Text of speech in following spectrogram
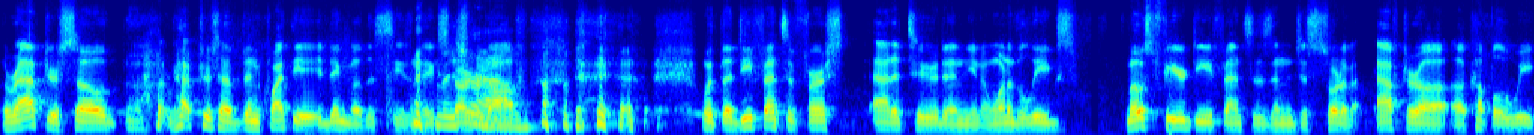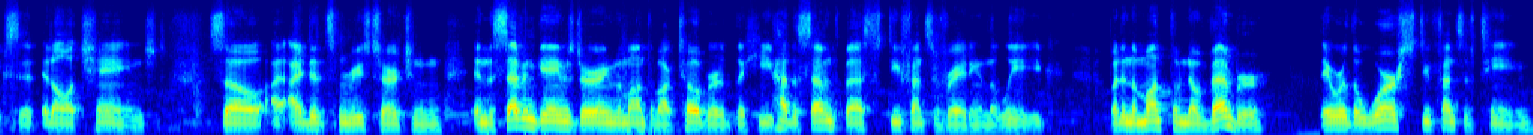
The Raptors. So uh, Raptors have been quite the enigma this season. They, they started sure off with the defensive first attitude, and you know one of the league's most feared defenses, and just sort of after a, a couple of weeks, it, it all changed. So I, I, did some research, and in the seven games during the month of October, the Heat had the seventh best defensive rating in the league. But in the month of November, they were the worst defensive team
